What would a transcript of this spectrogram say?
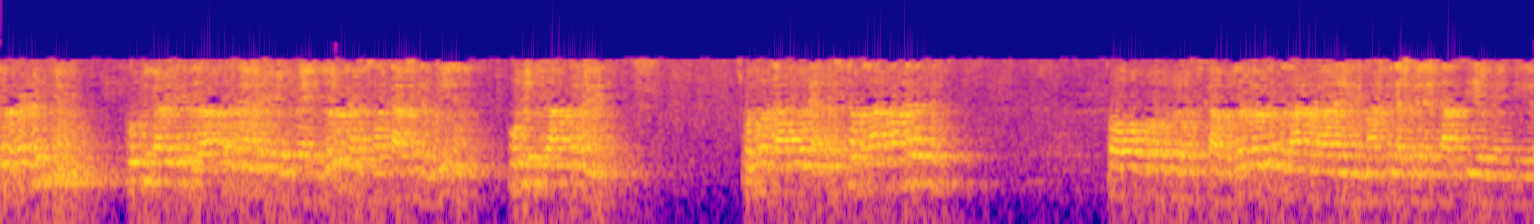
پر بیٹھ گئے وہ بھی گاڑی سے گزار کر رہے ہیں۔ بزرگ ہیں سرکار سے بڑی ہیں وہ بھی گزار کر رہے ہیں۔ تو وہ والے اس کا بازار کر رہے تھے تو کا بزرگوں سے مزاق اڑا رہے ہیں ماشاء اللہ کے ساتھ کیے ہوئے کہ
